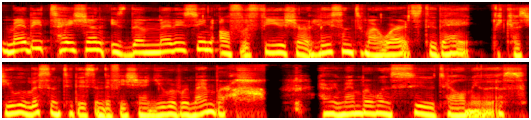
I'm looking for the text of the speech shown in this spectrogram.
Meditation is the medicine of the future. Listen to my words today because you will listen to this in the future and you will remember. Ah, I remember when Sue told me this.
